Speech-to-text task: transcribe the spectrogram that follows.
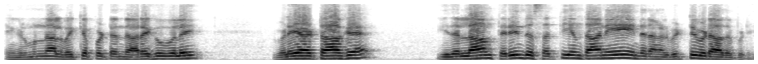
எங்கள் முன்னால் வைக்கப்பட்ட இந்த அறைகூவலை விளையாட்டாக இதெல்லாம் தெரிந்த சத்தியம்தானே என்று நாங்கள் விட்டு விடாதபடி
